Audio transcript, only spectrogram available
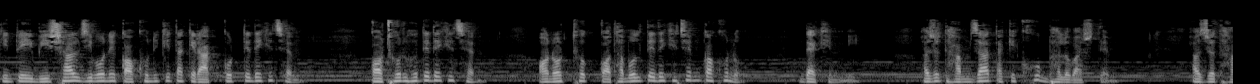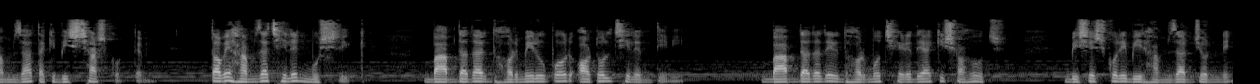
কিন্তু এই বিশাল জীবনে কখনই কি তাকে রাগ করতে দেখেছেন? কঠোর হতে দেখেছেন, অনর্থক কথা বলতে দেখেছেন কখনো? দেখেননি। হজরত হামজা তাকে খুব ভালোবাসতেন। হজরত হামজা তাকে বিশ্বাস করতেন। তবে হামজা ছিলেন মুশরিক। বাপদাদার ধর্মের উপর অটল ছিলেন তিনি। বাপদাদাদের ধর্ম ছেড়ে দেয়া কি সহজ? বিশেষ করে বীর হামজার জন্যে।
